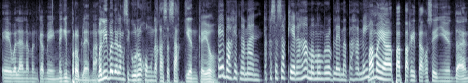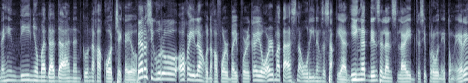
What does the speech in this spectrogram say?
eh wala naman kaming naging problema. Maliban na lang siguro kung nakasasakyan kayo. Eh bakit naman? Nakasasakyan na ha, mamumroblema pa kami. Mamaya, papakita ko sa inyo yung daan na hindi nyo madadaanan kung nakakotse kayo. Pero siguro okay lang kung naka 4x4 kayo or mataas na uri ng sasakyan. Ingat din sa landslide kasi prone itong area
